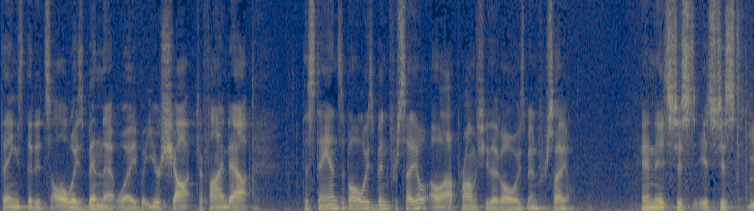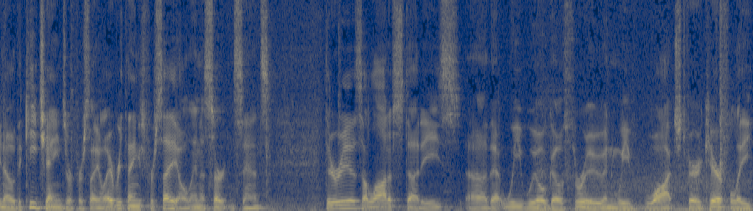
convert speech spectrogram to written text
things that it's always been that way, but you're shocked to find out the stands have always been for sale. Oh, I promise you, they've always been for sale. And it's just, it's just, you know, the keychains are for sale. Everything's for sale in a certain sense. There is a lot of studies uh, that we will go through, and we've watched very carefully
